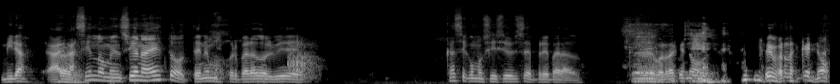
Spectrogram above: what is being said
Mira, haciendo mención a esto, tenemos preparado el video. Casi como si se hubiese preparado. De verdad que no. De verdad que no.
